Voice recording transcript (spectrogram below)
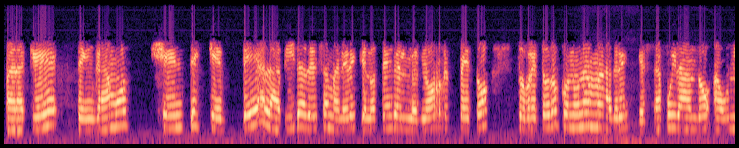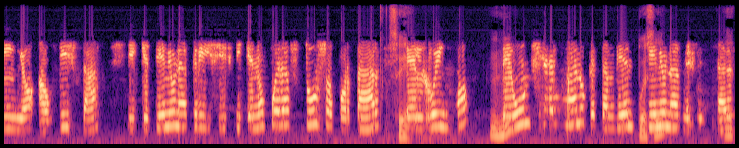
para que tengamos gente que vea la vida de esa manera y que no tenga el menor respeto sobre todo con una madre que está cuidando a un niño autista y que tiene una crisis y que no puedas tú soportar el ruido de un ser humano que también pues tiene unas necesidades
